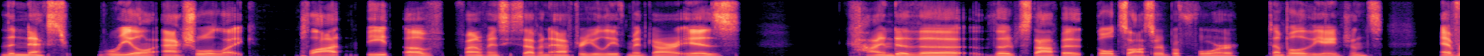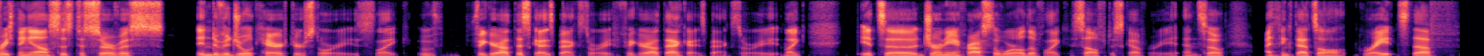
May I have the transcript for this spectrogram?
the next real actual like plot beat of Final Fantasy VII after you leave Midgar is kind of the the stop at Gold Saucer before Temple of the Ancients. Everything else is to service individual character stories, like figure out this guy's backstory, figure out that guy's backstory. Like it's a journey across the world of like self discovery, and so I think that's all great stuff.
